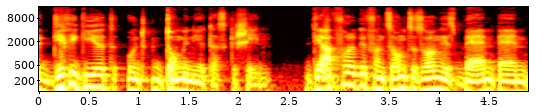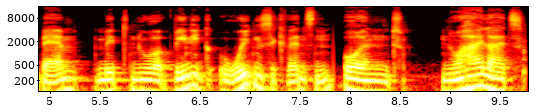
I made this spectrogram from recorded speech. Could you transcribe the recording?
dirigiert und dominiert das Geschehen. Die Abfolge von Song zu Song ist Bam, Bam, Bam mit nur wenig ruhigen Sequenzen und nur Highlights.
